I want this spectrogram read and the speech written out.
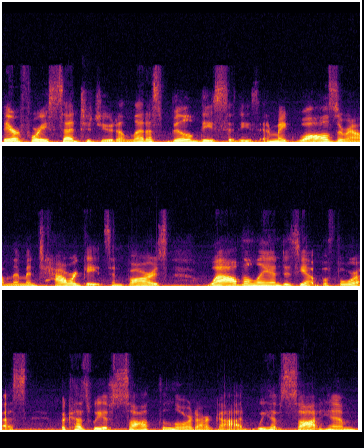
Therefore he said to Judah, Let us build these cities and make walls around them and tower gates and bars while the land is yet before us, because we have sought the Lord our God. We have sought him,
